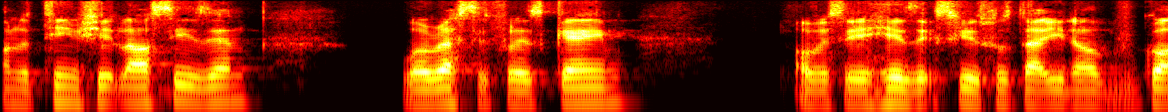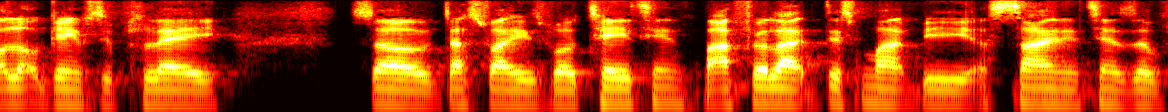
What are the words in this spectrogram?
on the team sheet last season were rested for this game. Obviously his excuse was that you know we've got a lot of games to play so that's why he's rotating. But i feel like this might be a sign in terms of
